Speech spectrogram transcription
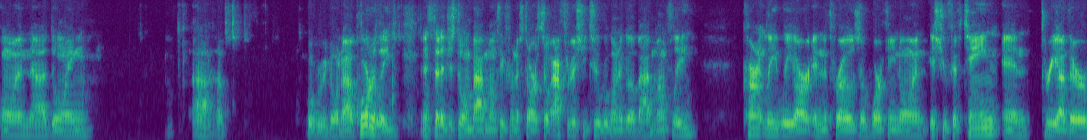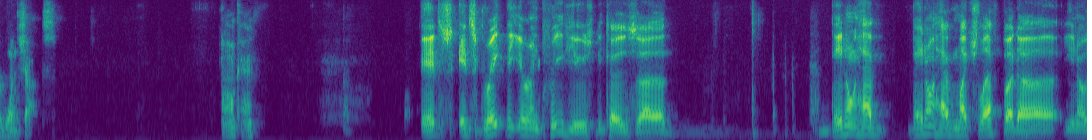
on uh, doing what were we doing uh, quarterly instead of just doing bi-monthly from the start. So after issue two, we're going to go bi-monthly. Currently, we are in the throes of working on issue 15 and three other one shots. Okay. It's it's great that you're in previews because uh, they don't have they don't have much left, but uh, you know,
